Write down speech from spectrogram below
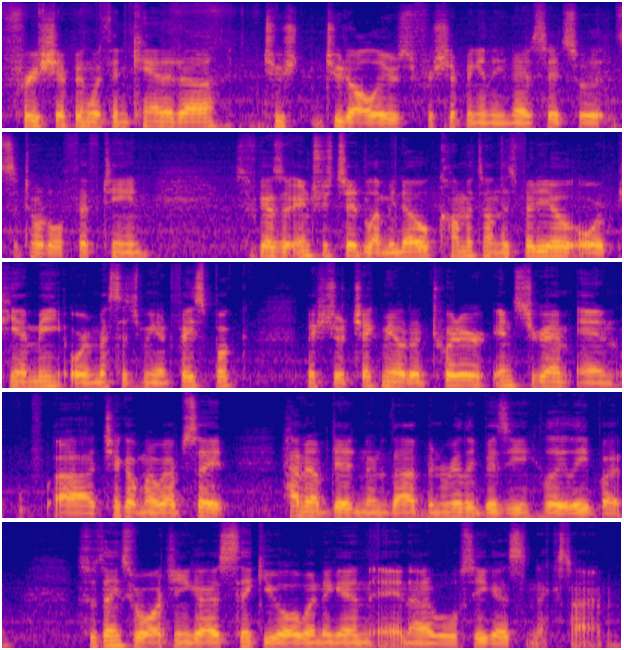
free shipping within Canada, two two dollars for shipping in the United States, so it's a total of fifteen. So if you guys are interested, let me know. Comment on this video, or PM me, or message me on Facebook. Make sure to check me out on Twitter, Instagram, and uh, check out my website. Haven't updated none of that. I've been really busy lately, but so thanks for watching, you guys. Thank you, Owen, again, and I will see you guys next time.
